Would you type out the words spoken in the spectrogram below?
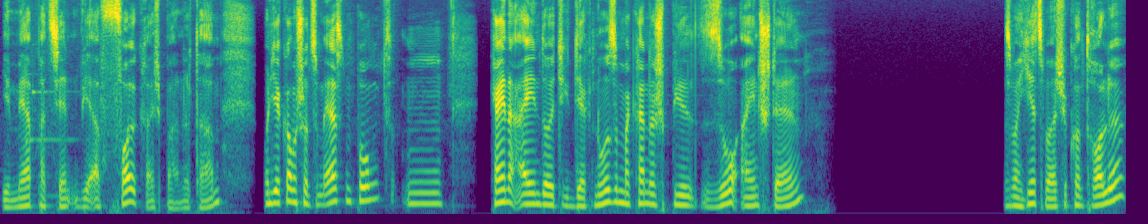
je mehr Patienten wir erfolgreich behandelt haben. Und hier kommen wir schon zum ersten Punkt. Mm, keine eindeutige Diagnose. Man kann das Spiel so einstellen, dass man hier zum Beispiel Kontrolle,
